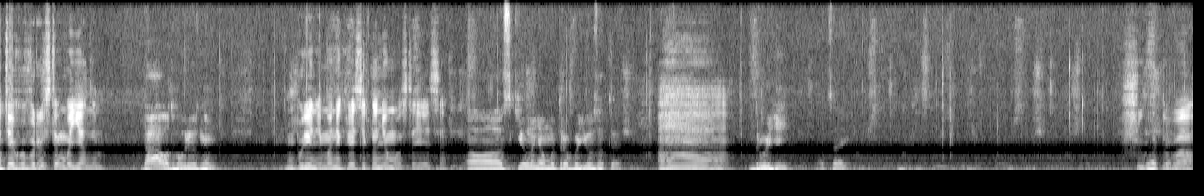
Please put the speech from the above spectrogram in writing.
А ти говорив з тим воєнним? да, от говорю з ним. Блін, і в мене крестик на ньому остається. А, скіл на ньому треба юзати. А, Другий. Оцей. Shift 2.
